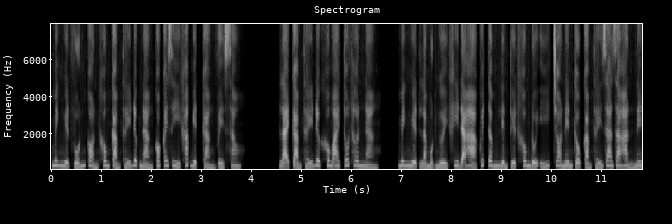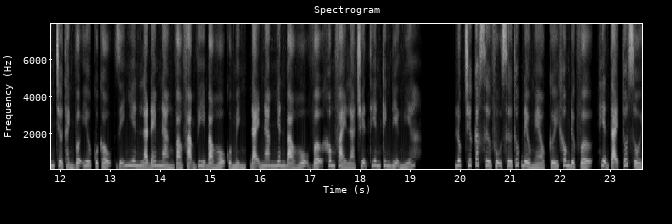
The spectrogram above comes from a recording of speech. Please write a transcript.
Minh Nguyệt vốn còn không cảm thấy được nàng có cái gì khác biệt càng về sau. Lại cảm thấy được không ai tốt hơn nàng. Minh Nguyệt là một người khi đã hạ quyết tâm liền tuyệt không đổi ý cho nên cậu cảm thấy ra ra hẳn nên trở thành vợ yêu của cậu, dĩ nhiên là đem nàng vào phạm vi bảo hộ của mình, đại nam nhân bảo hộ vợ không phải là chuyện thiên kinh địa nghĩa. Lúc trước các sư phụ sư thúc đều nghèo, cưới không được vợ, hiện tại tốt rồi,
